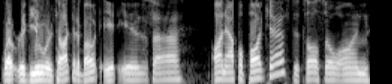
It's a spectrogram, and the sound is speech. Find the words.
what review we're talking about, it is uh, on Apple Podcast. It's also on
